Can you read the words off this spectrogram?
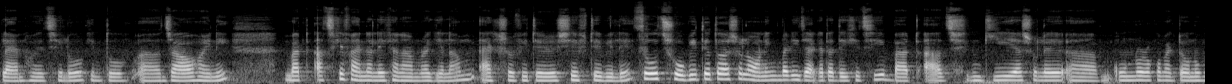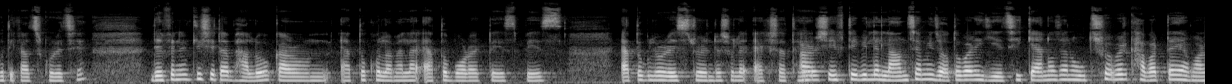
প্ল্যান হয়েছিল, কিন্তু যাওয়া হয়নি। বাট আজকে ফাইনালি এখানে আমরা গেলাম একশো ফিটের শেফ টেবিলে। সো ছবিতে তো আসলে অনেকবারই জায়গাটা দেখেছি বাট আজ গিয়ে আসলে অন্যরকম একটা অনুভূতি কাজ করেছে। ডেফিনেটলি সেটা ভালো, কারণ এত খোলামেলা, এত বড় একটা স্পেস এতগুলো রেস্টুরেন্ট আসলে একসাথে। আর শেফ টেবিলে লাঞ্চ আমি যতবারই গিয়েছি, কেন যেন উৎসবের খাবারটাই আমার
